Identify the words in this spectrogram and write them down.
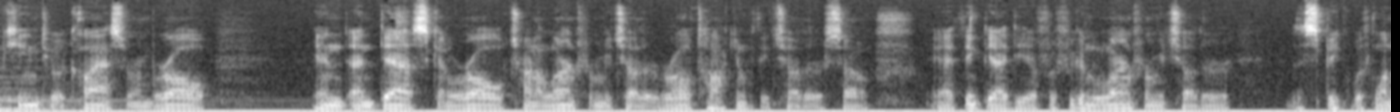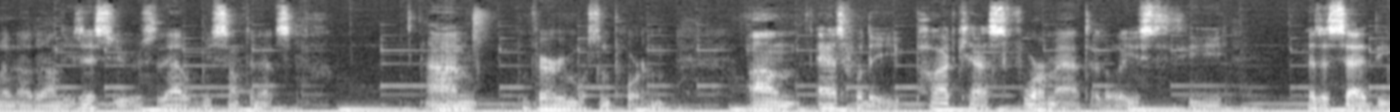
akin to a classroom. We're all in a desk and we're all trying to learn from each other. We're all talking with each other. So I think the idea if we can learn from each other to speak with one another on these issues, that will be something that's um, very most important. Um, as for the podcast format, at least, the as I said, the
